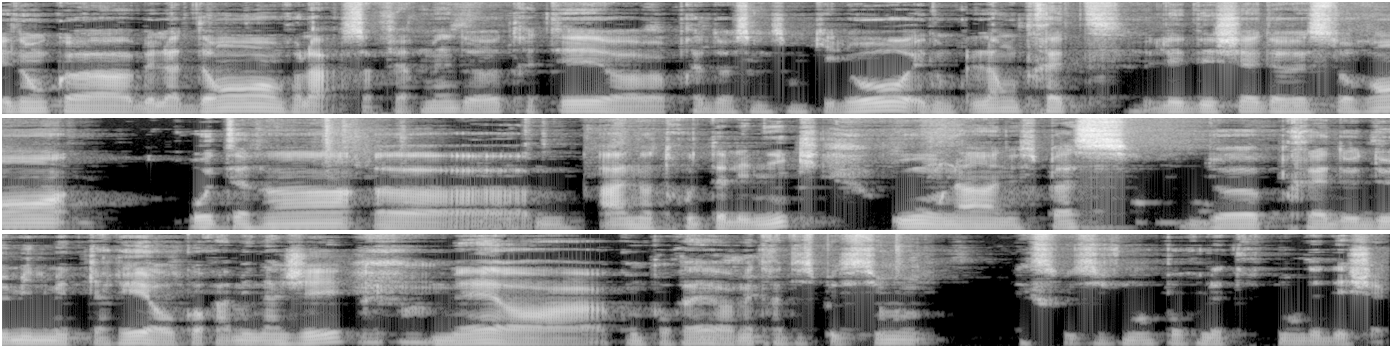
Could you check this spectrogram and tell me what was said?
Et donc, euh, ben là-dedans, voilà, ça permet de traiter près de 500 kilos. Et donc là, on traite les déchets des restaurants au terrain à notre route hellénique où on a un espace de près de 2000 mètres carrés à encore aménager D'accord. mais euh, qu'on pourrait euh, mettre à disposition exclusivement pour le traitement des déchets.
